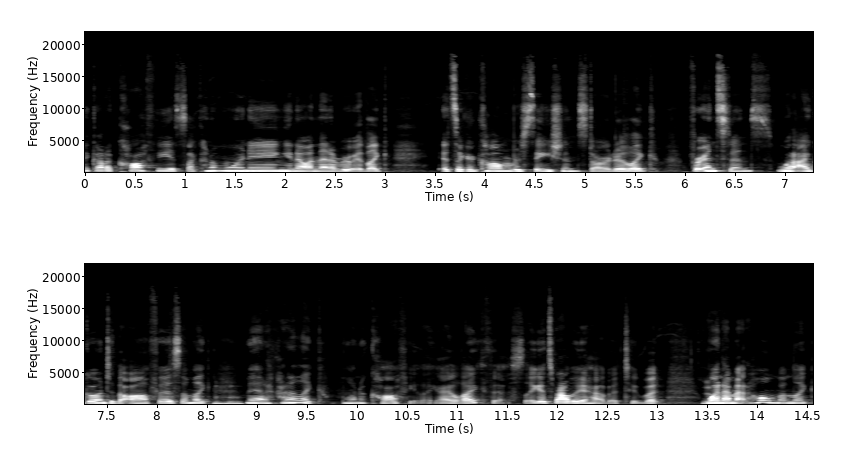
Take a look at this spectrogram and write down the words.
I got a coffee. It's that kind of morning, you know, and then every like. It's like a conversation starter. Like, for instance, when I go into the office, I'm like, Mm-hmm. man, I kind of like want a coffee. Like, I like this. Like, it's probably a habit too. But when I'm at home, I'm like,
